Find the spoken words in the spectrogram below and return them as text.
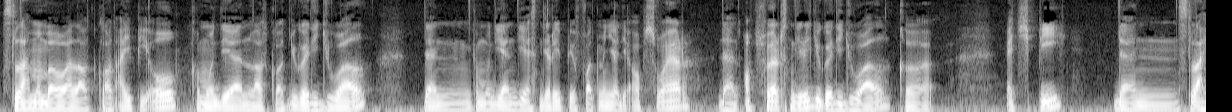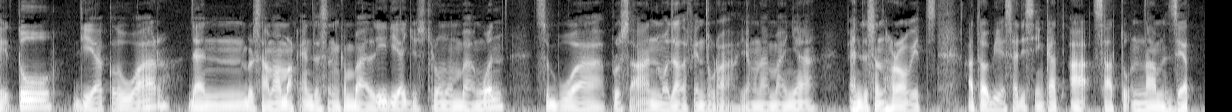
setelah membawa Loud Cloud IPO, kemudian Loud Cloud juga dijual dan kemudian dia sendiri pivot menjadi Opsware dan Opsware sendiri juga dijual ke HP dan setelah itu dia keluar dan bersama Mark Anderson kembali dia justru membangun sebuah perusahaan modal Ventura yang namanya Anderson Horowitz atau biasa disingkat A16Z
